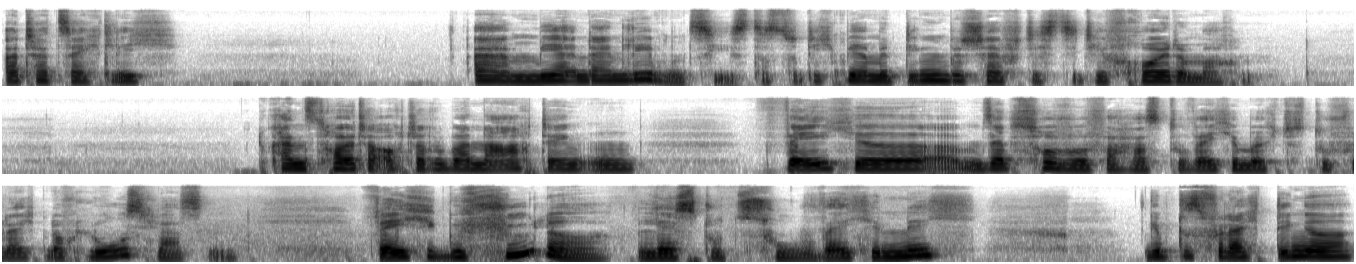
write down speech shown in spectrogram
äh, tatsächlich äh, mehr in dein Leben ziehst, dass du dich mehr mit Dingen beschäftigst, die dir Freude machen. Du kannst heute auch darüber nachdenken, welche ähm, Selbstvorwürfe hast du? Welche möchtest du vielleicht noch loslassen? Welche Gefühle lässt du zu? Welche nicht? Gibt es vielleicht Dinge,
